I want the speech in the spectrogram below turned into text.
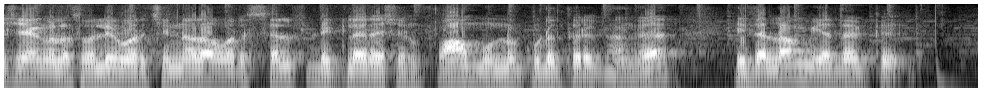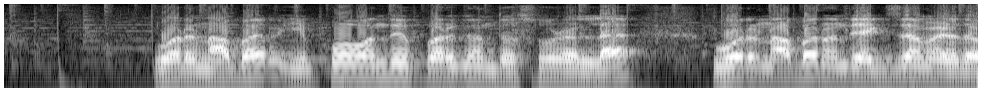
விஷயங்களை சொல்லி ஒரு சின்னதாக ஒரு செல்ஃப் டிக்ளரேஷன் ஃபார்ம் ஒன்று கொடுத்துருக்காங்க. இதெல்லாம் எதற்கு? ஒரு நபர் இப்போ வந்து இப்போ இருக்க இந்த சூழலில் ஒரு நபர் வந்து எக்ஸாம் எழுத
